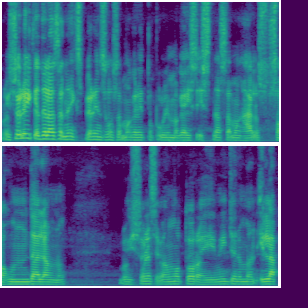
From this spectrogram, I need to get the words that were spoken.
Pero usually, kadalasan na experience ko sa mga ganitong problema guys is nasa mga halos sa Honda lang, no? Pero usually sa ibang motor ay medyo naman ilap.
